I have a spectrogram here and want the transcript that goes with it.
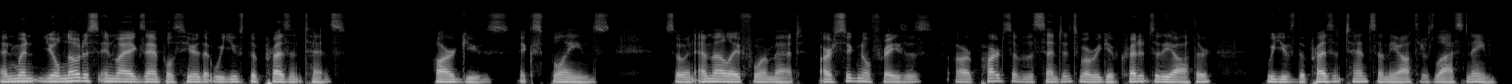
And when you'll notice in my examples here that we use the present tense argues, explains. So in MLA format, our signal phrases are parts of the sentence where we give credit to the author. We use the present tense and the author's last name.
